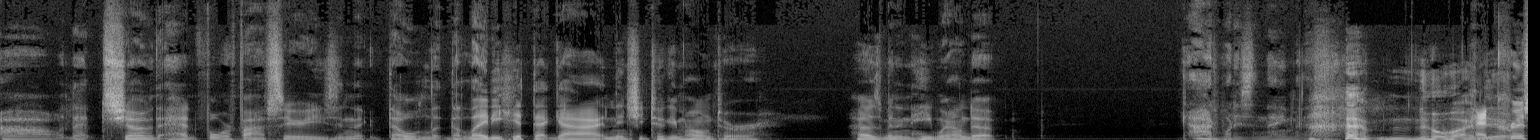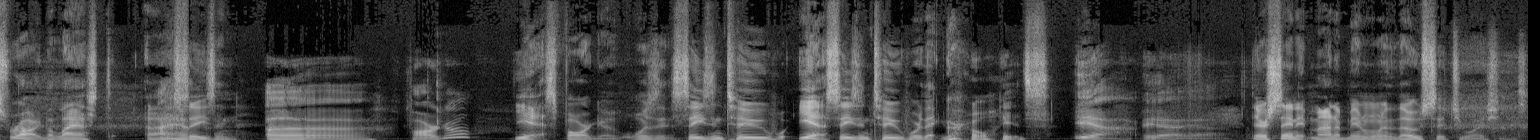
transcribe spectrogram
Oh, that show that had four or five series, and the the, old, the lady hit that guy, and then she took him home to her husband, and he wound up. God, what is the name of that? I have no idea. Had Chris Rock the last uh, have- season. uh Fargo? Yes, Fargo. Was it season two? Yeah, season two, where that girl hits. Yeah, yeah, yeah. They're saying it might have been one of those situations.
